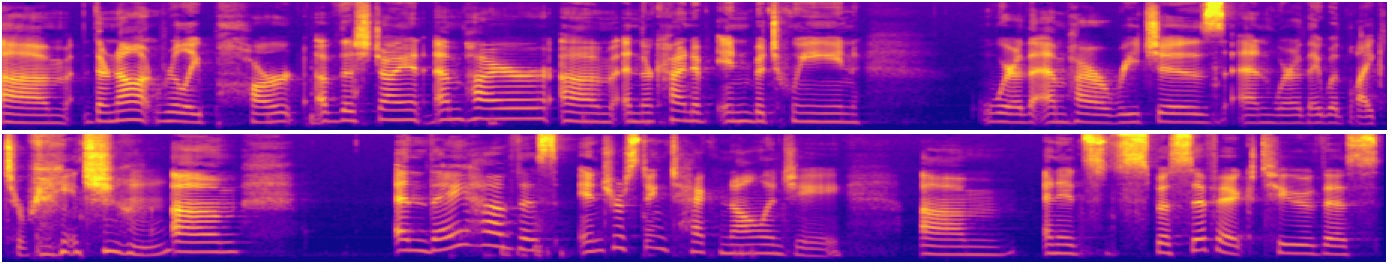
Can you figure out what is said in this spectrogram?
Um, they're not really part of this giant empire, um, and they're kind of in between where the empire reaches and where they would like to reach. Um, and they have this interesting technology, um, and it's specific to this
